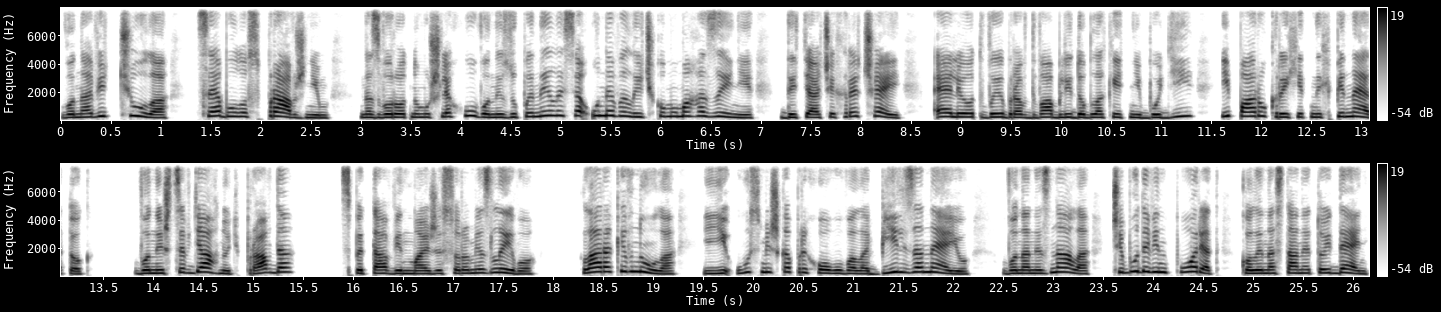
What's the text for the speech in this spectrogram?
вона відчула, це було справжнім. На зворотному шляху вони зупинилися у невеличкому магазині дитячих речей. Еліот вибрав два блідоблакитні боді і пару крихітних пінеток. Вони ж це вдягнуть, правда? спитав він майже сором'язливо. Клара кивнула, її усмішка приховувала біль за нею. Вона не знала, чи буде він поряд, коли настане той день,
